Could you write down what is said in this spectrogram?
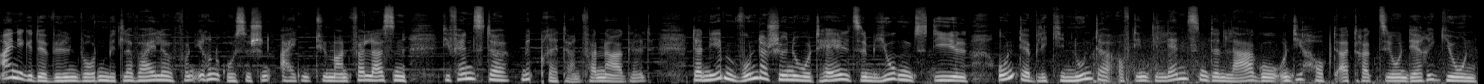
Einige der Villen wurden mittlerweile von ihren russischen Eigentümern verlassen, die Fenster mit Brettern vernagelt. Daneben wunderschöne Hotels im Jugendstil und der Blick hinunter auf den glänzenden Lago und die Hauptattraktion der Region,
